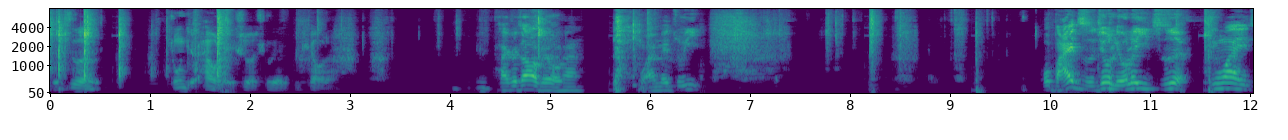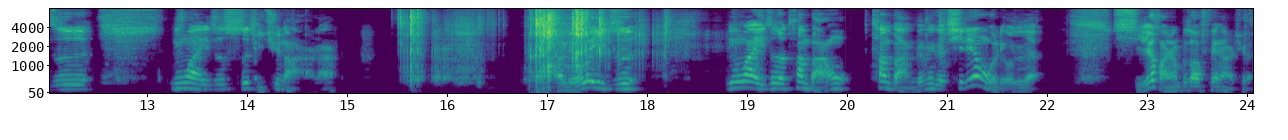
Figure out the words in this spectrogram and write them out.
红色。中底还有镭射，特别漂亮。拍个照给我看，我还没注意。我白纸就留了一只，另外一只，另外一只尸体去哪儿了？啊，留了一只，另外一只的碳板，碳板跟那个气垫我留着的，鞋好像不知道飞哪去了。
